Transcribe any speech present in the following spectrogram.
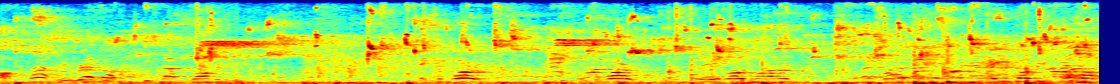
strong. He's aggressive. He's not stronger than you. Make him work. Make him work. Stay low, Connor. There you go. Be still.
